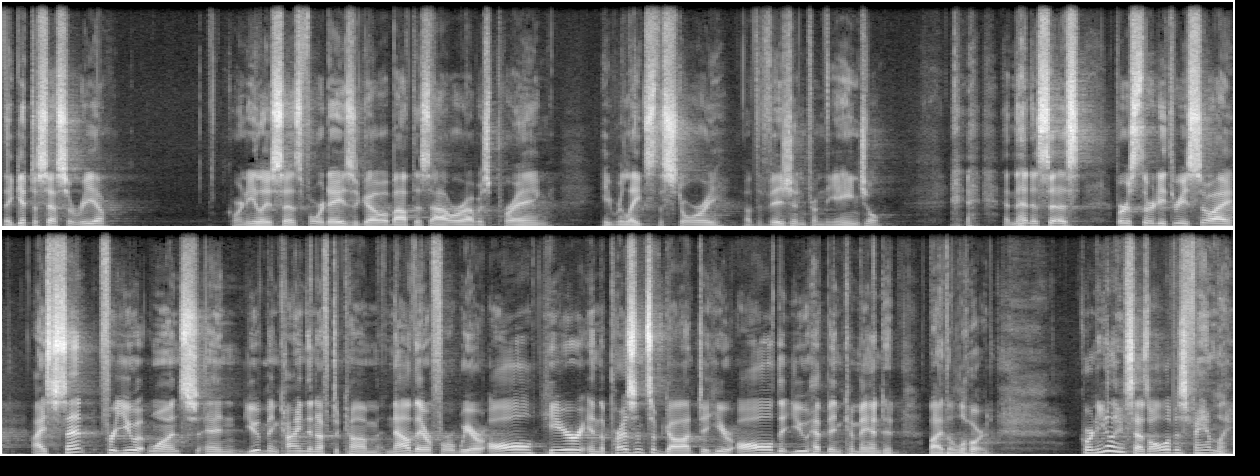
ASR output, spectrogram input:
They get to Caesarea. Cornelius says, Four days ago, about this hour, I was praying. He relates the story of the vision from the angel. and then it says, verse 33 So I I sent for you at once, and you have been kind enough to come. Now, therefore, we are all here in the presence of God to hear all that you have been commanded by the Lord. Cornelius has all of his family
